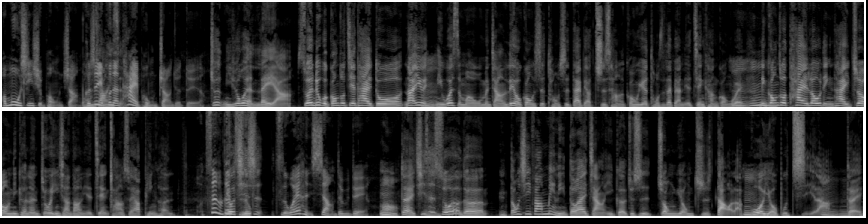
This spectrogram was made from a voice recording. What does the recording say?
哦，木星是膨胀，可是也不能太膨胀就对了，就你就会很累啊。所以如果工作接太多，那因为你为什么我们讲六宫是同时代表职场的宫位，因为同时代表你的健康宫位，嗯嗯，你工作太 loading 太重，你可能就会影响到你的健康，所以要平衡。这个跟紫紫薇很像，对不对？嗯，对。其实所有的东西方命理都在讲一个就是中庸之道啦，嗯、过犹不及啦。嗯、对，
